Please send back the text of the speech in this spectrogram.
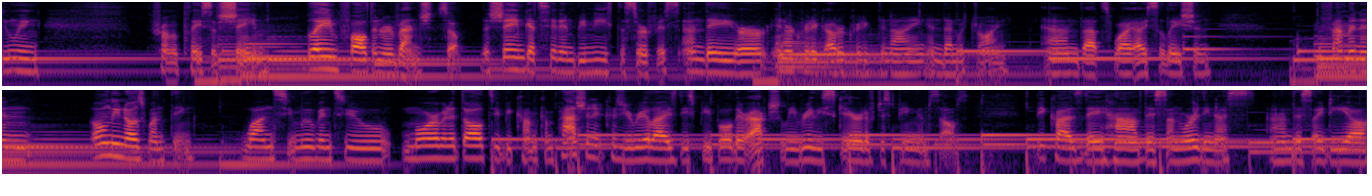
doing from a place of shame, blame, fault, and revenge. So the shame gets hidden beneath the surface, and they are inner critic, outer critic, denying, and then withdrawing. And that's why isolation. The feminine only knows one thing. Once you move into more of an adult, you become compassionate because you realize these people, they're actually really scared of just being themselves because they have this unworthiness and this idea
